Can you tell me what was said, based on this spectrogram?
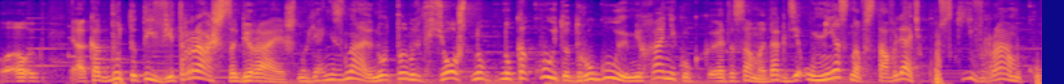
а, как будто ты витраж собираешь, ну я не знаю, ну все, ну, ну какую-то другую механику, это самое, да, где уместно вставлять куски в рамку.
